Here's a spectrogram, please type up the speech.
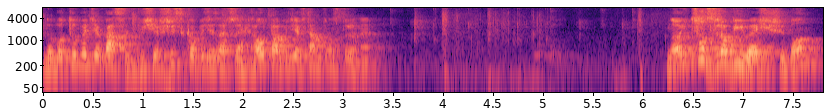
No bo tu będzie basen, tu się wszystko będzie zaczynać. Chałupa będzie w tamtą stronę. No i co zrobiłeś, Szybon?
